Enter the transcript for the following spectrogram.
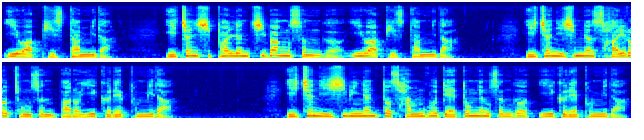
이와 비슷합니다. 2018년 지방선거 이와 비슷합니다. 2020년 4.15 총선 바로 이 그래프입니다. 2022년도 3구 대통령 선거 이 그래프입니다.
